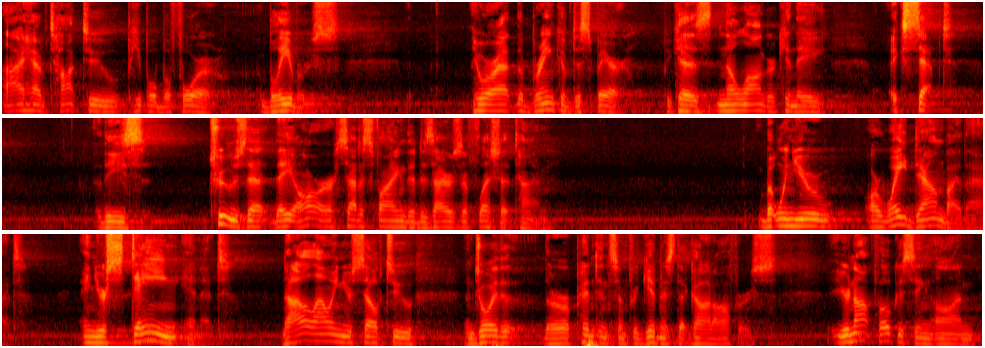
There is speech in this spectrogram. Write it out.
I have talked to people before, believers, who are at the brink of despair because no longer can they accept these truths that they are satisfying the desires of flesh at time. But when you are weighed down by that, and you're staying in it, not allowing yourself to enjoy the, the repentance and forgiveness that God offers. You're not focusing on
